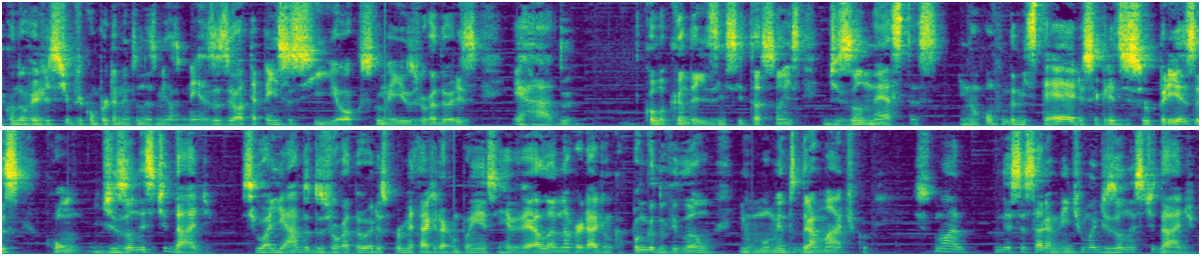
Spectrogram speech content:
E quando eu vejo esse tipo de comportamento nas minhas mesas, eu até penso se eu acostumei os jogadores errado, colocando eles em situações desonestas. E não confunda mistérios, segredos e surpresas com desonestidade. Se o aliado dos jogadores por metade da campanha se revela, na verdade, um capanga do vilão em um momento dramático, isso não é necessariamente uma desonestidade.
